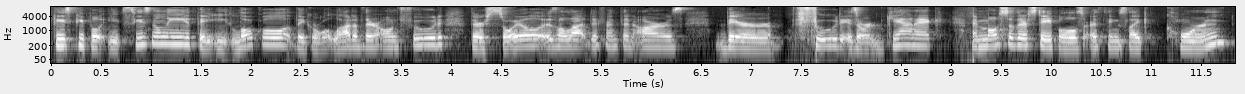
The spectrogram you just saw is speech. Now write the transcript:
these people eat seasonally, they eat local, they grow a lot of their own food. Their soil is a lot different than ours. Their food is organic, and most of their staples are things like corn,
